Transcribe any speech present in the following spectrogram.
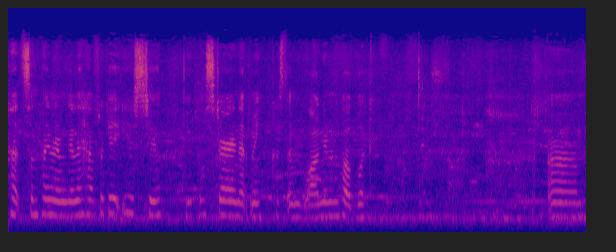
that's something I'm gonna have to get used to. People staring at me because I'm vlogging in public. Um,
